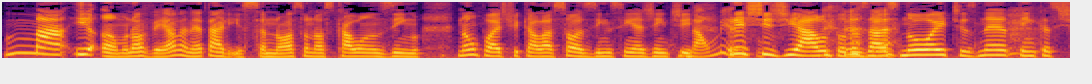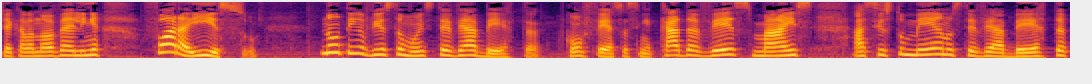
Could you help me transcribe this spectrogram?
ma... e amo novela, né, Thalissa? Nossa, o nosso Cauãzinho não pode ficar lá sozinho sem a gente Não mesmo. Todas as noites, né? Tem que assistir aquela novelinha. Fora isso, não tenho visto muito TV aberta. Confesso, assim, cada vez mais assisto menos TV aberta.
